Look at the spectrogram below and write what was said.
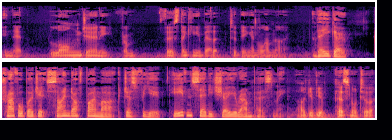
in that long journey from first thinking about it to being an alumni. There you go. Travel budget signed off by Mark just for you. He even said he'd show you around personally. I'll give you a personal tour.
